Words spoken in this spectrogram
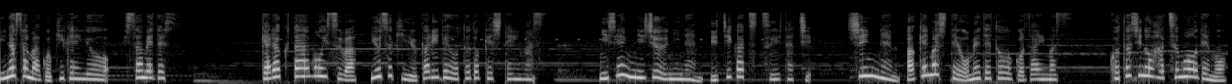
皆様ごきげんよう、ひさめです。キャラクターボイスは、ゆずきゆかりでお届けしています。2022年1月1日、新年明けましておめでとうございます。今年の初詣も、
